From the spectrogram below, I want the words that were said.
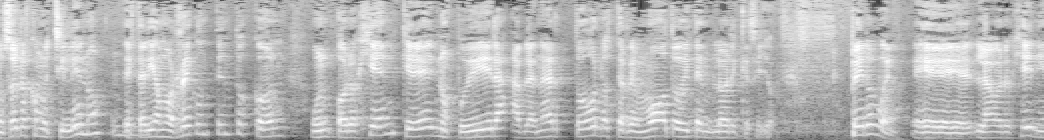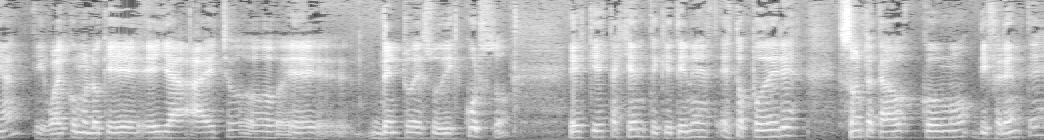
Nosotros como chilenos estaríamos recontentos con un orogen que nos pudiera aplanar todos los terremotos y temblores, qué sé yo. Pero bueno, eh, la orogenia, igual como lo que ella ha hecho eh, dentro de su discurso, es que esta gente que tiene estos poderes son tratados como diferentes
